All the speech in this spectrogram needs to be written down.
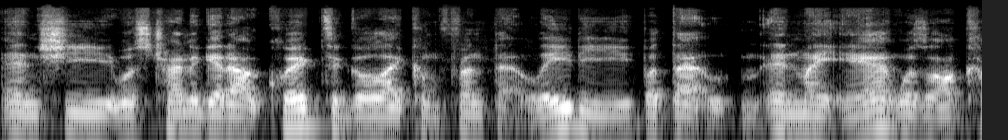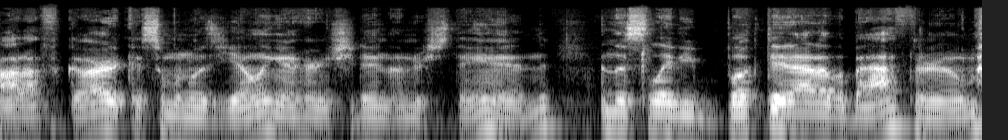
and she was trying to get out quick to go like confront that lady. But that, and my aunt was all caught off guard because someone was yelling at her and she didn't understand. And this lady booked it out of the bathroom.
